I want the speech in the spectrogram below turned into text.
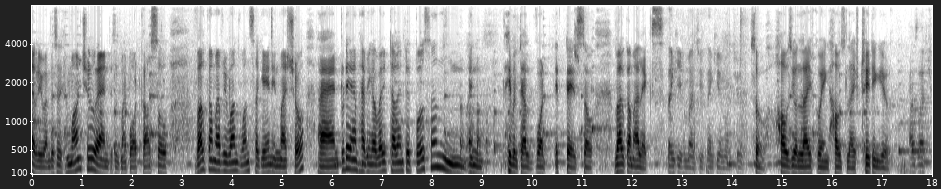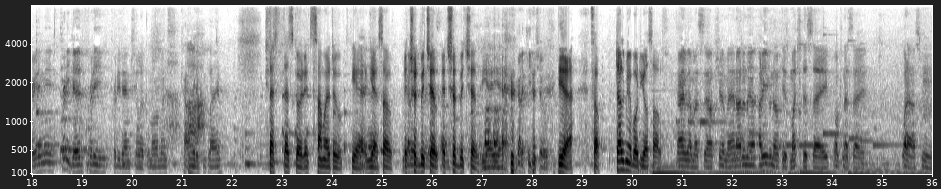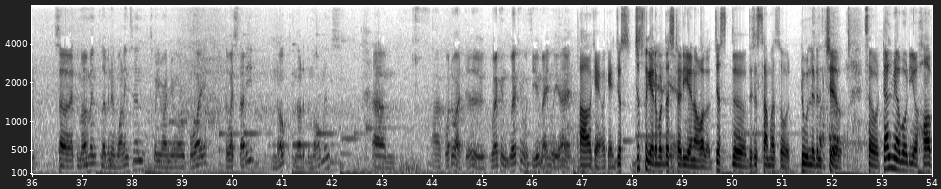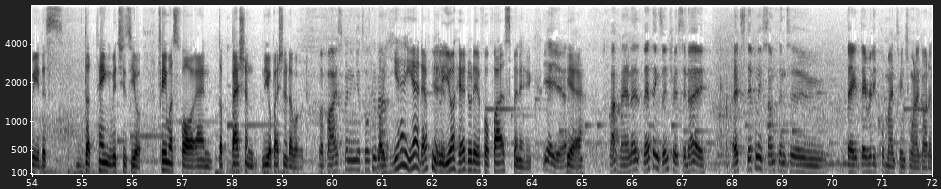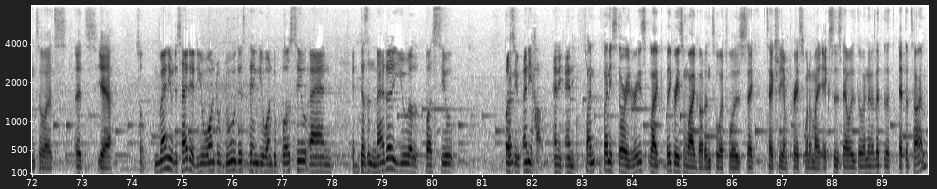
Hi everyone, this is Himanshu and this is my podcast. So, welcome everyone once again in my show. And today I'm having a very talented person and he will tell what it is. So, welcome Alex. Thank you, Himanshu. Thank you, Himanshu. So, how's your life going? How's life treating you? How's life treating me? Pretty good. Pretty pretty damn chill at the moment. Can't really ah. complain. That's that's good. It's summer too. Yeah, Yeah, yeah. yeah. So it should be chill. It should be chill. Yeah, yeah, Gotta keep chill. yeah. So tell me about yourself. Talking about myself, sure, man. I don't know. I don't even know if there's much to say. What can I say? What else? Hmm. So at the moment, living in Wellington, 21 year old boy. Do I study? Nope, not at the moment. Um, fuck, what do I do? Working, working with you mainly, eh? Ah, okay, okay. Just just forget Yeah, about the yeah. study and all. Just uh, this is summer, so do a little chill. So tell me about your hobby. This the thing which is you're famous for and the passion you're passionate about. My fire spinning you're talking about? Oh about? yeah, yeah, definitely. Yeah. You're here today for fire spinning. yeah, yeah. Yeah. Fuck man, that, that thing's interesting, eh? It's definitely something to. They they really caught my attention when I got into it. It's yeah. So when you decided you want to do this thing, you want to pursue, and it doesn't matter, you will pursue, pursue anyhow, any any. Fun, funny story. The reason, like big reason why I got into it was to, to actually impress one of my exes that was doing it at the at the time.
